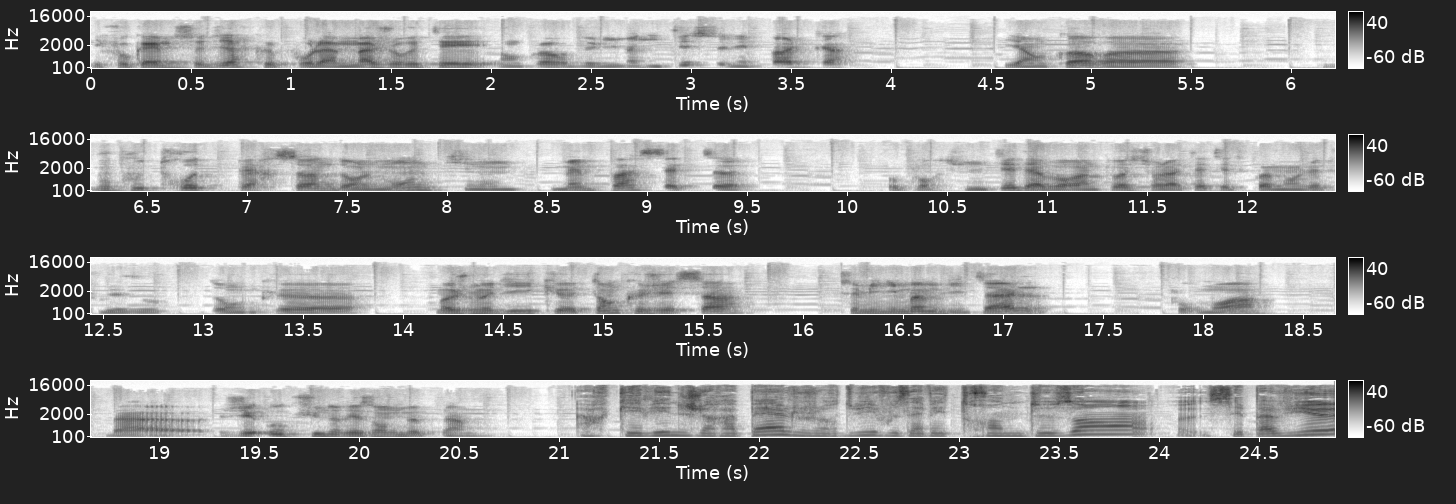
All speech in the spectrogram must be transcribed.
il faut quand même se dire que pour la majorité encore de l'humanité, ce n'est pas le cas. Il y a encore euh, beaucoup trop de personnes dans le monde qui n'ont même pas cette euh, opportunité d'avoir un toit sur la tête et de quoi manger tous les jours. Donc, euh, moi, je me dis que tant que j'ai ça, ce minimum vital, pour moi, bah, j'ai aucune raison de me plaindre. Alors Kevin, je le rappelle, aujourd'hui vous avez 32 ans, euh, c'est pas vieux,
